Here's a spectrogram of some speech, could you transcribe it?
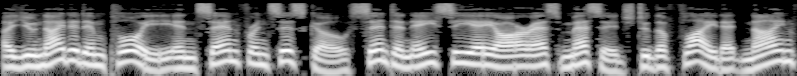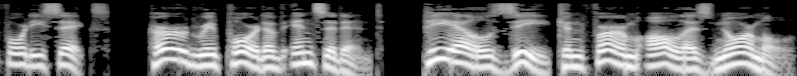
A United employee in San Francisco sent an ACARS message to the flight at 946. Heard report of incident. PLZ confirm all is normal.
